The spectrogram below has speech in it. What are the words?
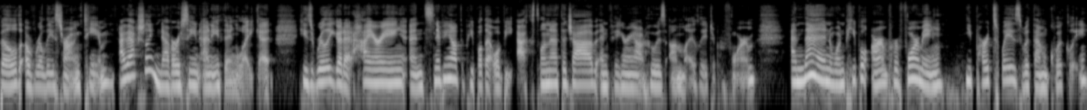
build a really strong team. I've actually never seen anything like it. He's really good at hiring and sniffing out the people that will be excellent at the job and figuring out who is unlikely to perform. And then when people aren't performing, he parts ways with them quickly.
